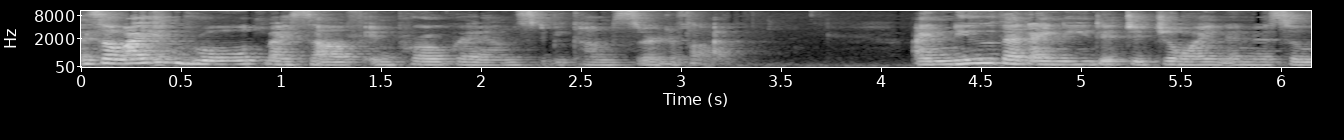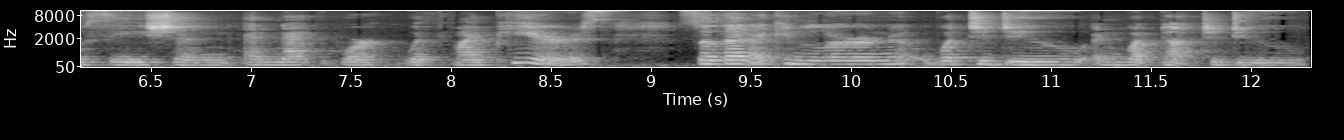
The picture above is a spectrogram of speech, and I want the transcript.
And so I enrolled myself in programs to become certified. I knew that I needed to join an association and network with my peers so that I can learn what to do and what not to do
